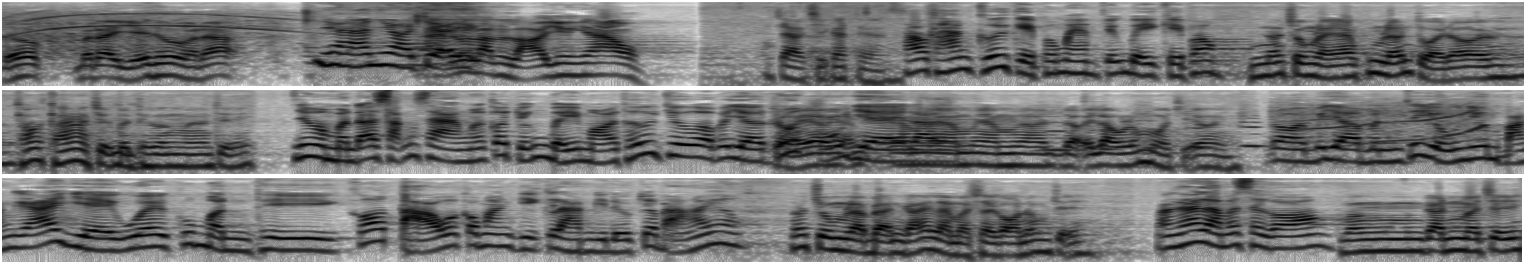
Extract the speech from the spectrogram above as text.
Được bên đây dễ thương rồi đó dạ nhờ chị. Hai đứa lanh lợi như nhau. Chào chị Cát Tường. 6 tháng cưới kịp không em? Chuẩn bị kịp không? Nói chung là em cũng lớn tuổi rồi. 6 tháng là chuyện bình thường mà chị. Nhưng mà mình đã sẵn sàng mình có chuẩn bị mọi thứ chưa? Bây giờ rước em, em, về em, là em, em đợi lâu lắm rồi chị ơi. Rồi bây giờ mình ví dụ như bạn gái về quê của mình thì có tạo cái công an việc làm gì được cho bạn ấy không? Nói chung là bạn gái làm ở Sài Gòn đúng không chị? Bạn gái làm ở sài gòn? Vâng gần mà chị.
